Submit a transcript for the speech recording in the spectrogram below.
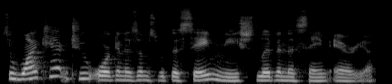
So, why can't two organisms with the same niche live in the same area?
